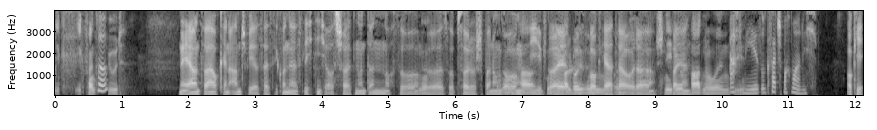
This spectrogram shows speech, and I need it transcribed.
ich, ich fand's gut. Naja, und zwar auch kein Abendspiel, das heißt, die konnten das Licht nicht ausschalten und dann noch so, Ne. äh, so Pseudospannung, so irgendwie bei Wolfsburg, Hertha und oder Bayern. Schneeleoparden holen. Ach nee, so ein Quatsch machen wir nicht. Okay,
